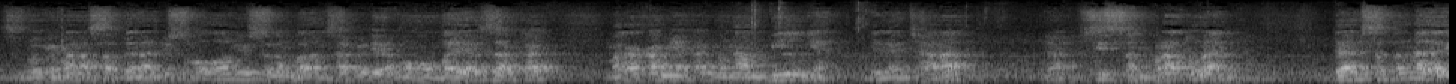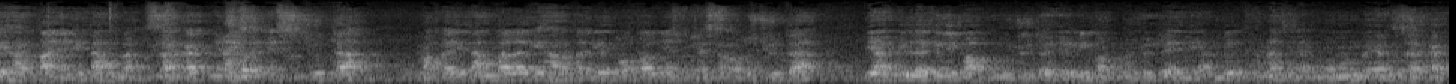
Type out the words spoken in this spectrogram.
sebagaimana sabda Nabi SAW barang siapa tidak mau membayar zakat maka kami akan mengambilnya dengan cara ya, sistem peraturan. Dan setengah dari hartanya ditambah. Zakatnya misalnya sejuta maka ditambah lagi harta dia totalnya misalnya 100 juta diambil lagi 50 juta. Jadi 50 juta yang diambil karena tidak mau membayar zakat.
